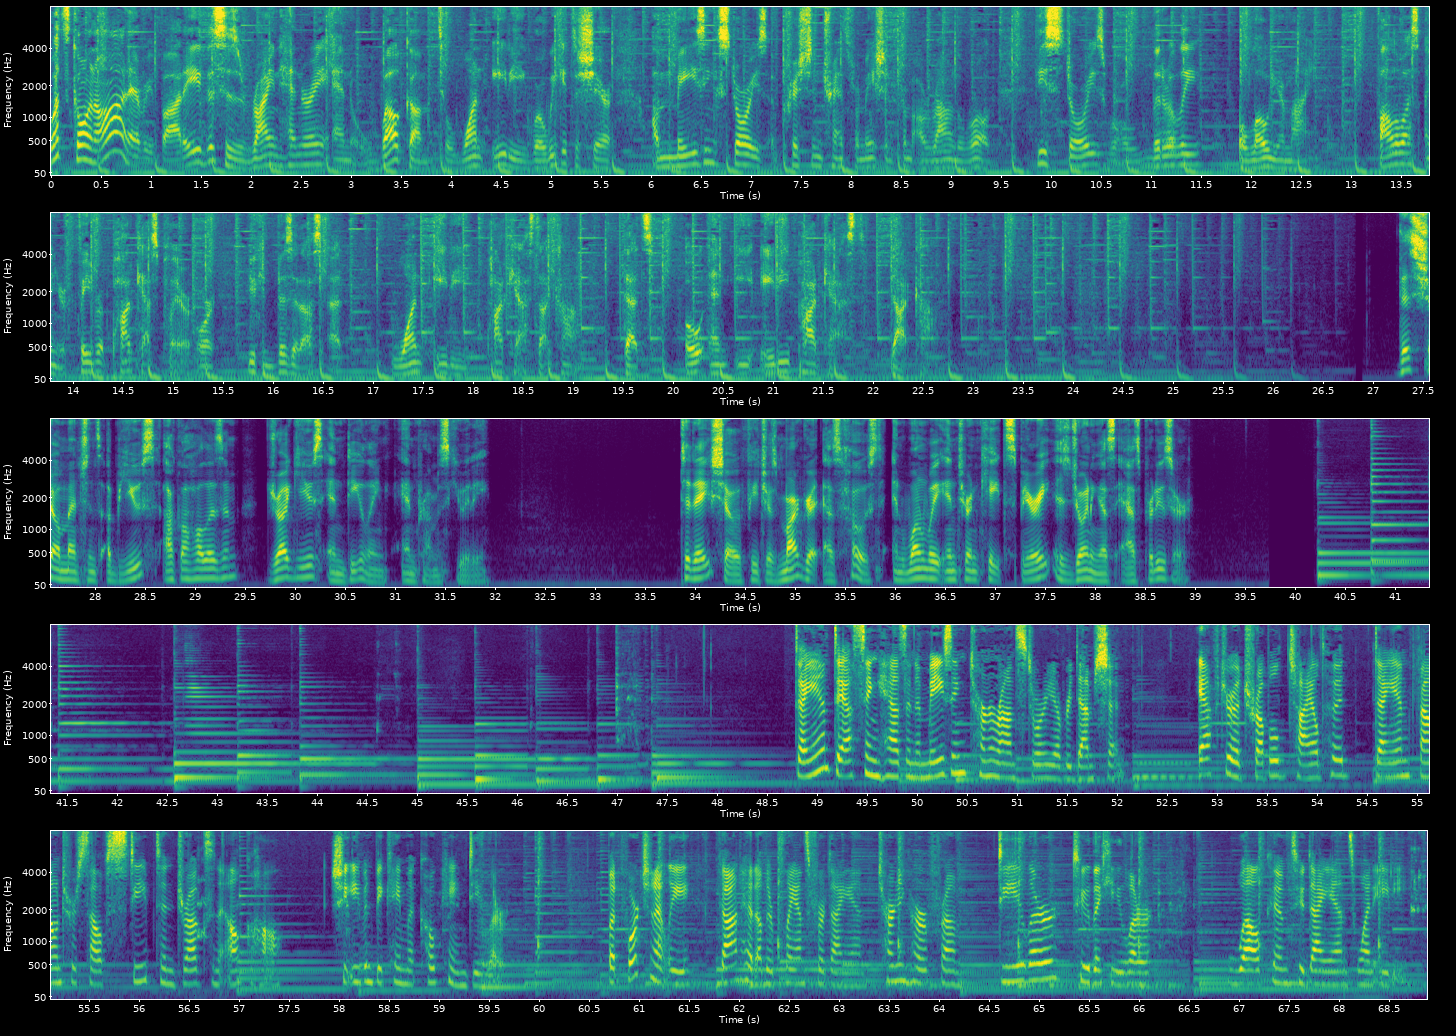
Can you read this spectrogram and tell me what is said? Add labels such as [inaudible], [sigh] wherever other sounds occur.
What's going on, everybody? This is Ryan Henry, and welcome to 180, where we get to share amazing stories of Christian transformation from around the world. These stories will literally blow your mind. Follow us on your favorite podcast player, or you can visit us at one80podcast.com. That's O N E 80podcast.com. This show mentions abuse, alcoholism, drug use and dealing, and promiscuity. Today's show features Margaret as host, and OneWay intern Kate Sperry is joining us as producer. Diane Dassing has an amazing turnaround story of redemption. After a troubled childhood, Diane found herself steeped in drugs and alcohol. She even became a cocaine dealer. But fortunately, God had other plans for Diane, turning her from dealer to the healer. Welcome to Diane's 180.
